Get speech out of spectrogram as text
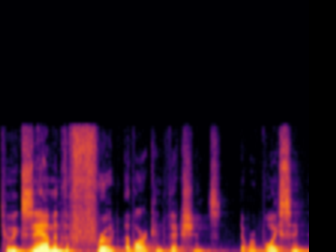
to examine the fruit of our convictions that we're voicing,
